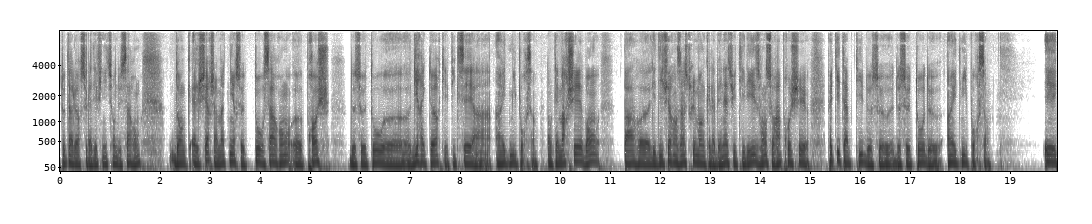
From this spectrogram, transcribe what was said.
tout à l'heure sur la définition du SARON. Donc elle cherche à maintenir ce taux SARON euh, proche de ce taux euh, directeur qui est fixé à 1,5%. Donc les marchés vont par euh, les différents instruments que la BNS utilise, vont se rapprocher euh, petit à petit de ce, de ce taux de 1,5%. Et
